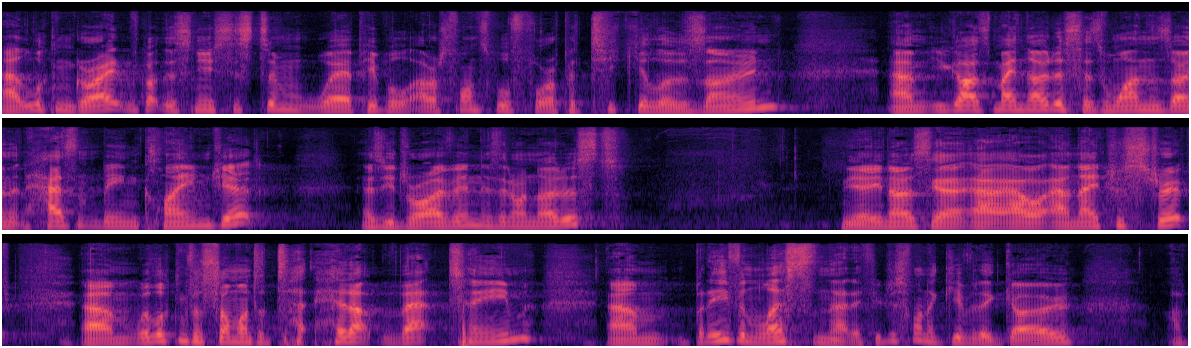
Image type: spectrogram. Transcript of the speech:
Uh, looking great. We've got this new system where people are responsible for a particular zone. Um, you guys may notice there's one zone that hasn't been claimed yet as you drive in. Has anyone noticed? Yeah, you notice our, our, our nature strip. Um, we're looking for someone to t- head up that team. Um, but even less than that, if you just want to give it a go, I'd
